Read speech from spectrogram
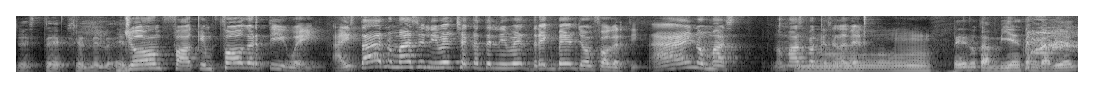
Este, pues el, el- el- John fucking Fogerty, güey. Ahí está nomás el nivel, chécate el nivel. Drake Bell, John Fogerty. Ay, nomás. Nomás para que se la vean. Mm, Pero también Juan Gabriel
